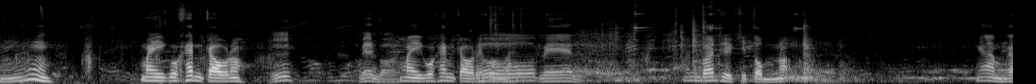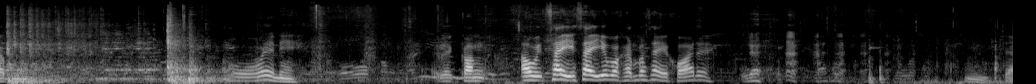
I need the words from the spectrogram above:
อืมไม่กว่าขั้นเก่าเนาะหืมแม่นบ่ไม่กว่าขั้นเก่าได้ผโอ้มว่าแม่นมันบ้านถือขี้ตมเนาะงามครับนี่โอ้ยนี่เลยกล่องเอาใส่ใส่อยี่บ่คันบ่ใส่ขอเด้ออืมใช้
